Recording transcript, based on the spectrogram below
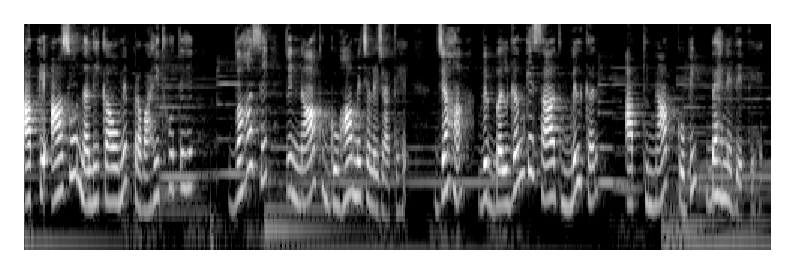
आपके आँसू नलिकाओं में प्रवाहित होते हैं। वहाँ से वे नाक गुहा में चले जाते हैं, जहाँ वे बलगम के साथ मिलकर आपकी नाक को भी बहने देते हैं।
